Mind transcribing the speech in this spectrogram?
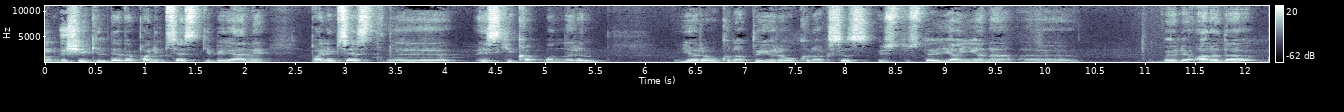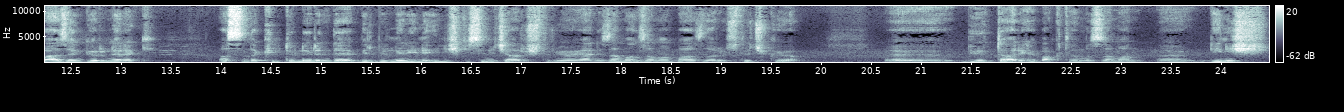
kalmış. bir şekilde ve palimpsest gibi yani palimpsest e, eski katmanların yarı okunaklı yarı okunaksız üst üste yan yana e, böyle arada bazen görünerek aslında kültürlerin de birbirleriyle ilişkisini çağrıştırıyor. Yani zaman zaman bazıları üste çıkıyor. Ee, büyük tarihe baktığımız zaman, e, geniş,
